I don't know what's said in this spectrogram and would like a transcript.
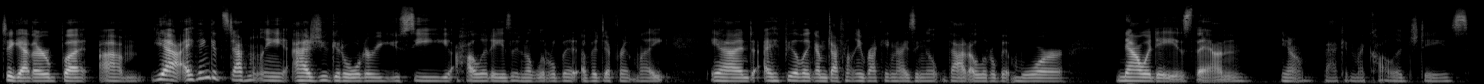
together. But um, yeah, I think it's definitely as you get older, you see holidays in a little bit of a different light. And I feel like I'm definitely recognizing that a little bit more nowadays than you know, back in my college days.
